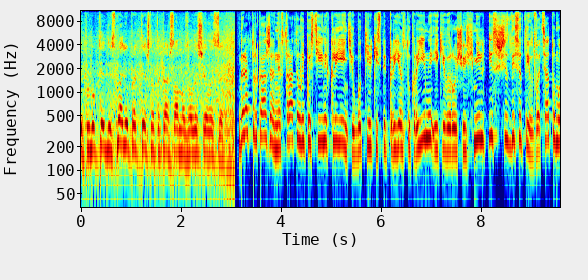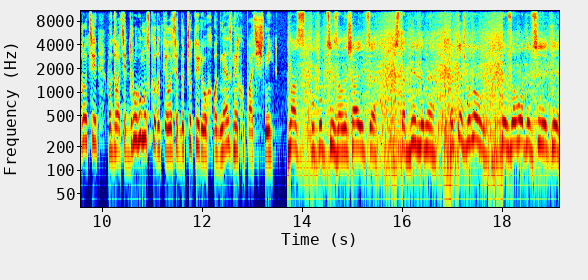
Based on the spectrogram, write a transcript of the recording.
І продуктивність мелю практично така ж сама залишилася. Директор каже, не втратили постійних клієнтів, бо кількість підприємств України, які вирощують хміль, із 60 в 2020 році, в 2022 скоротилася до чотирьох. Одне з них у пасічній. У нас покупці залишаються стабільними. Практично ну, пивзаводи всі, які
